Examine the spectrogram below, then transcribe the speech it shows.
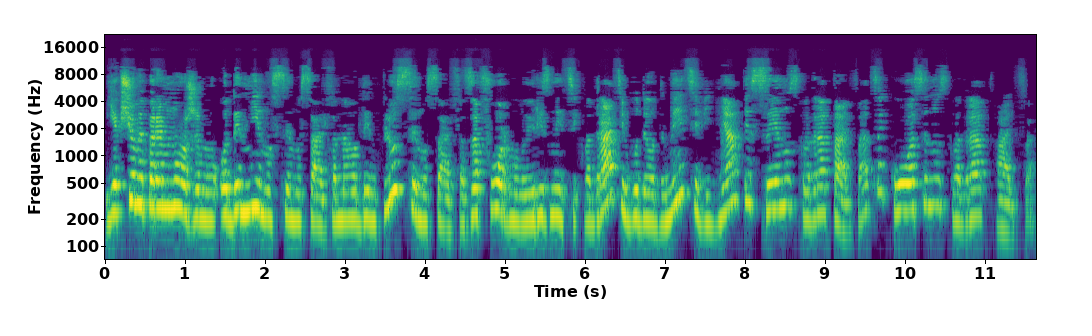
Якщо ми перемножимо 1 мінус синус альфа на 1 плюс синус альфа, за формулою різниці квадратів буде одиниця відняти синус квадрат альфа, а це косинус квадрат альфа.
